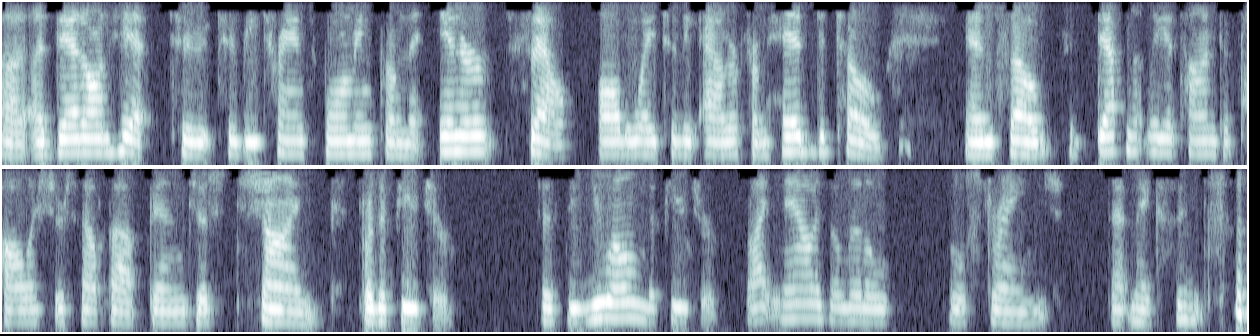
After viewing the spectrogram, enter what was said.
uh, a dead-on hit to to be transforming from the inner self all the way to the outer from head to toe. And so it's definitely a time to polish yourself up and just shine for the future. Because you own the future. Right now is a little little strange. That makes sense.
